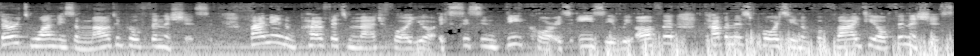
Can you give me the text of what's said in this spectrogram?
third one is a multiple finishes. Finding the perfect match for your existing decor is easy. We offer cabinet supports in a variety of finishes,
